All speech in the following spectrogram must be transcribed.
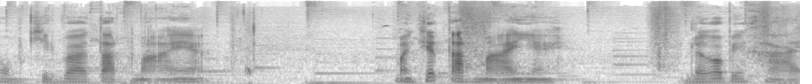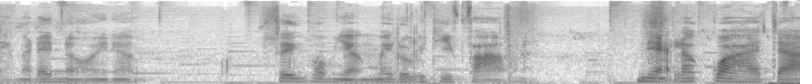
ผมคิดว่าตัดไม้อะมันแค่ตัดไม้ไง แล้วก็ไปขายมาได้น้อยนะครับ ซึ่งผมยังไม่รู้วิธีฟาร์มนะเนี่ยแล้วกว่าจะ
